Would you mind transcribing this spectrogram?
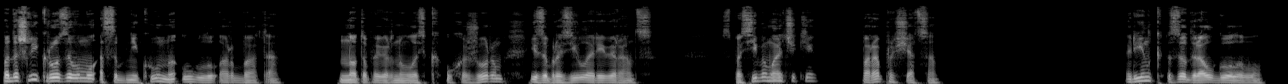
подошли к розовому особняку на углу Арбата. Нота повернулась к ухажерам, изобразила реверанс. — Спасибо, мальчики. Пора прощаться. Ринг задрал голову.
